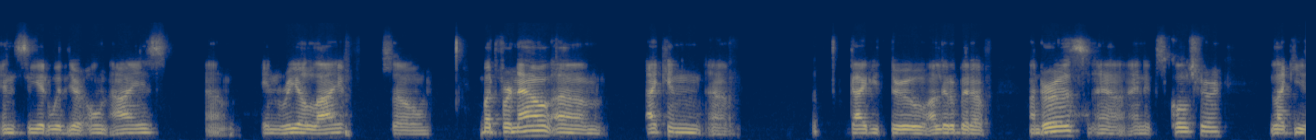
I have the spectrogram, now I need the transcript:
and see it with your own eyes um, in real life. So, but for now, um, I can um, guide you through a little bit of Honduras uh, and its culture. Like you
